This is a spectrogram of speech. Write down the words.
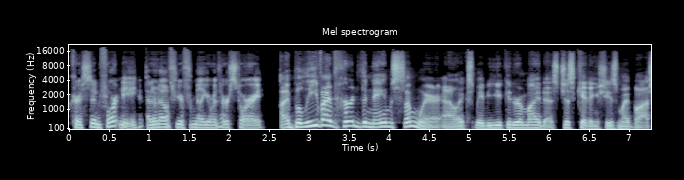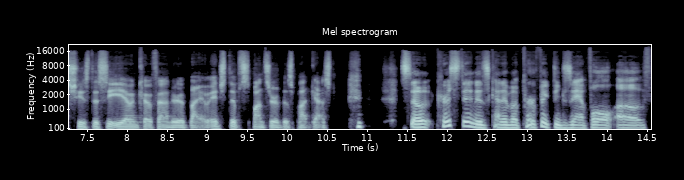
Kristen Fortney. I don't know if you're familiar with her story. I believe I've heard the name somewhere, Alex. Maybe you could remind us. Just kidding. She's my boss. She's the CEO and co-founder of BioAge, the sponsor of this podcast. so Kristen is kind of a perfect example of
